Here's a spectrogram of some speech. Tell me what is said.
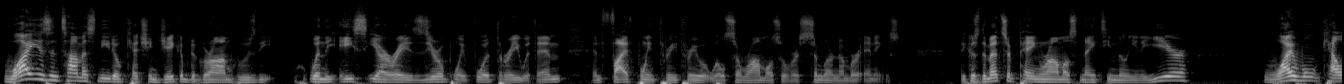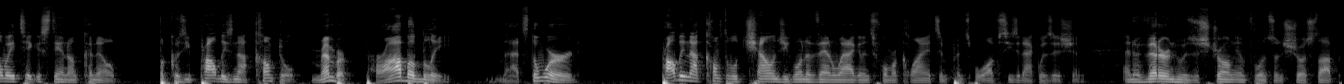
Why isn't Thomas Nido catching Jacob DeGrom, who's the when the ace ERA is 0.43 with him and 5.33 with Wilson Ramos over a similar number of innings? Because the Mets are paying Ramos 19 million a year. Why won't Callaway take a stand on Cano? Because he probably is not comfortable. Remember, probably. That's the word probably not comfortable challenging one of Van Wagenen's former clients in principal offseason acquisition, and a veteran who is a strong influence on shortstop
